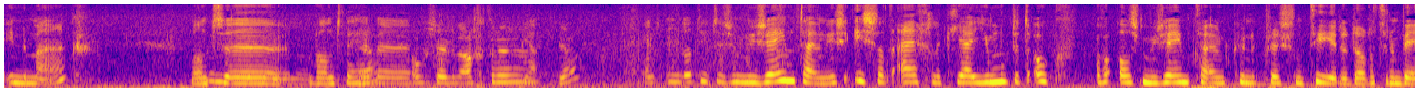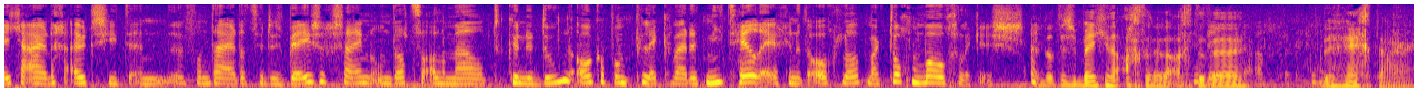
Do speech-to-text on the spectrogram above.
in de maak. Want, uh, want we ja? hebben... Overigens even naar achteren. Ja. ja? Want omdat dit dus een museumtuin is, is dat eigenlijk... Ja, je moet het ook als museumtuin kunnen presenteren. Dat het er een beetje aardig uitziet. En uh, vandaar dat we dus bezig zijn om dat allemaal te kunnen doen. Ook op een plek waar het niet heel erg in het oog loopt, maar toch mogelijk is. En dat is een beetje naar achteren, achter de, de heg daar.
